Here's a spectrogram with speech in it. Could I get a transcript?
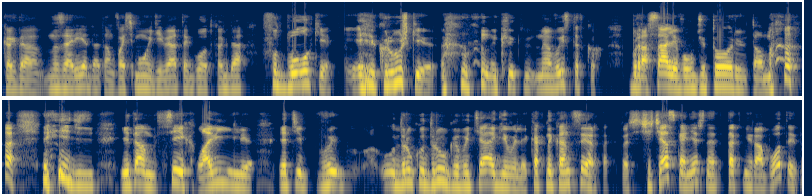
когда на заре, да, там, 8-9 год, когда футболки или кружки на выставках бросали в аудиторию, там, и, и там все их ловили. Эти друг у друга вытягивали, как на концертах. То есть сейчас, конечно, это так не работает,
